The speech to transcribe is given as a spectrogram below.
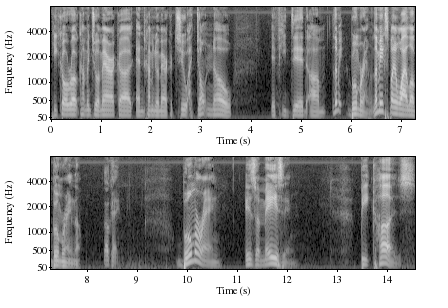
He co-wrote Coming to America and Coming to America 2. I don't know if he did. Um, let me Boomerang. Let me explain why I love Boomerang though. Okay. Boomerang is amazing because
